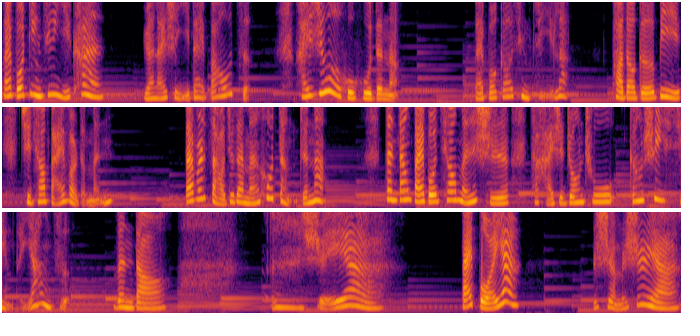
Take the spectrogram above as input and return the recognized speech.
白博定睛一看，原来是一袋包子，还热乎乎的呢。白博高兴极了，跑到隔壁去敲白文的门。白文早就在门后等着呢，但当白博敲门时，他还是装出刚睡醒的样子。问道：“嗯，谁呀？白博呀？什么事呀？”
